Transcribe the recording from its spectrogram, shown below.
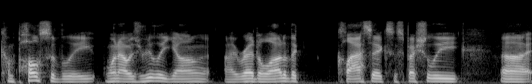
compulsively when I was really young. I read a lot of the classics, especially uh,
